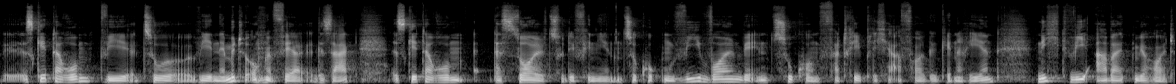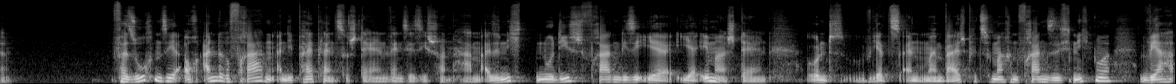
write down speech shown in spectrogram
Es geht darum, wie, zu, wie in der Mitte ungefähr gesagt, es geht darum, das Soll zu definieren und zu gucken, wie wollen wir in Zukunft vertriebliche Erfolge generieren, nicht wie arbeiten wir heute versuchen Sie auch andere Fragen an die Pipeline zu stellen, wenn Sie sie schon haben. Also nicht nur die Fragen, die Sie ihr, ihr immer stellen. Und jetzt, ein, um ein Beispiel zu machen, fragen Sie sich nicht nur, wer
